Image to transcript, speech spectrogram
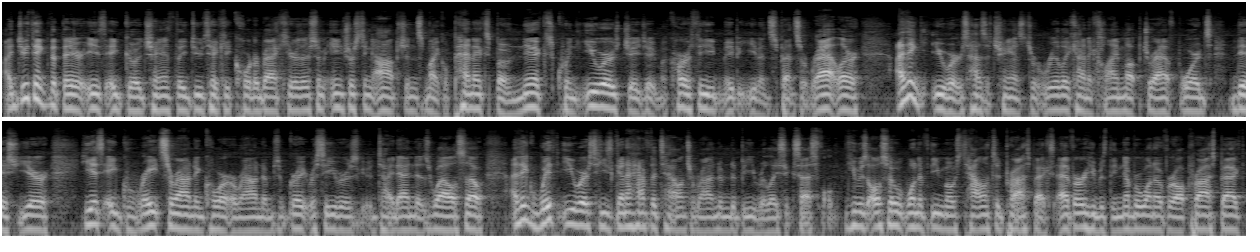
I do think that there is a good chance they do take a quarterback here. There's some interesting options. Michael Penix, Bo Nix, Quinn Ewers, JJ McCarthy, maybe even Spencer Rattler. I think Ewers has a chance to really kind of climb up draft boards this year. He has a great surrounding core around him, some great receivers, tight end as well. So I think with Ewers, he's going to have the talent around him to be really successful. He was also one of the most talented prospects ever. He was the number one overall prospect,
